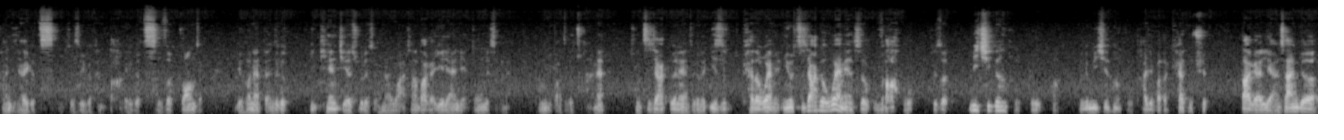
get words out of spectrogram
船底下一个池，就是一个很大的一个池子装着。以后呢，等这个一天结束的时候呢，晚上大概一两点钟的时候呢，他们就把这个船呢从芝加哥呢这个呢一直开到外面，因为芝加哥外面是五大湖，就是密西根河湖啊，那个密西根湖，他就把它开出去，大概两三个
